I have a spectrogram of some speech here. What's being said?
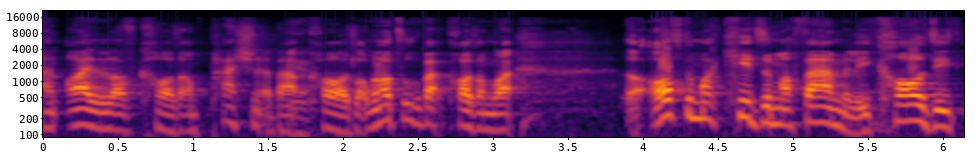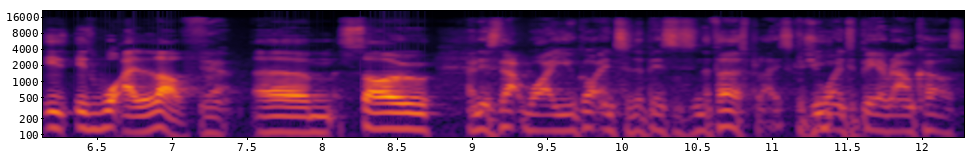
And I love cars. I'm passionate about Yeah. cars. Like when I talk about cars, I'm like, uh, after my kids and my family, cars is, is, is what I love. Yeah. Um, so And is that why you got into the business in the first place? Because you wanted to be around cars?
